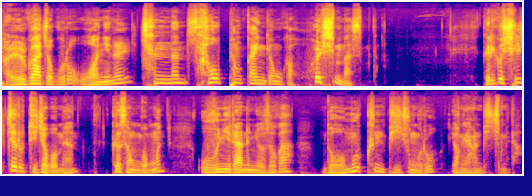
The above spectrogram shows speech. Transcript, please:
결과적으로 원인을 찾는 사후 평가인 경우가 훨씬 많습니다. 그리고 실제로 뒤져보면 그 성공은 운이라는 요소가 너무 큰 비중으로 영향을 미칩니다.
